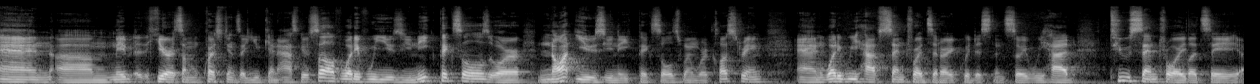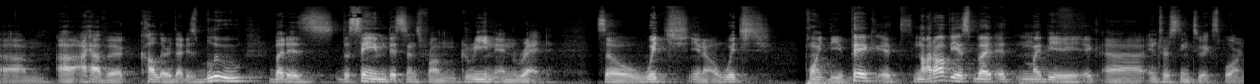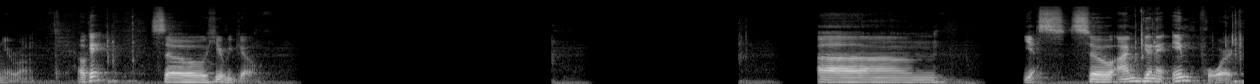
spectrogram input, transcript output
And um, maybe here are some questions that you can ask yourself. What if we use unique pixels or not use unique pixels when we're clustering? And what if we have centroids that are equidistant? So if we had two centroids, let's say um, uh, I have a color that is blue, but is the same distance from green and red. So which, you know, which point do you pick? It's not obvious, but it might be uh, interesting to explore on your own. Okay, so here we go. Um, yes, so I'm gonna import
